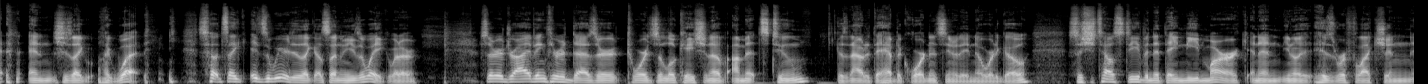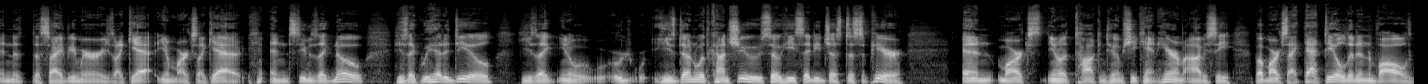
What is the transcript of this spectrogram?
and she's like like what? So it's like it's weird. Like all of a sudden he's awake whatever. So they're driving through the desert towards the location of Ammit's tomb because now that they have the coordinates you know they know where to go. So she tells steven that they need mark and then you know his reflection in the, the side view mirror he's like yeah you know mark's like yeah. And steven's like no. He's like we had a deal. He's like you know he's done with Khonshu, so he said he'd just disappear and Mark's, you know, talking to him. She can't hear him, obviously, but Mark's like, that deal didn't involve,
